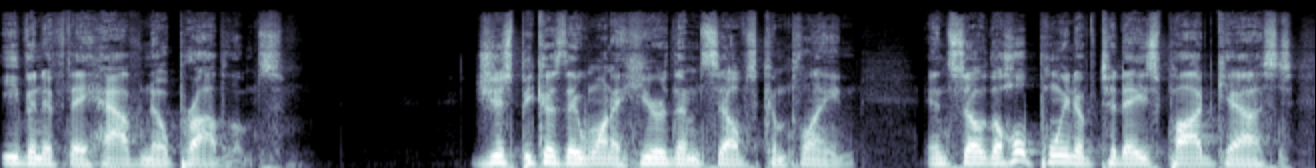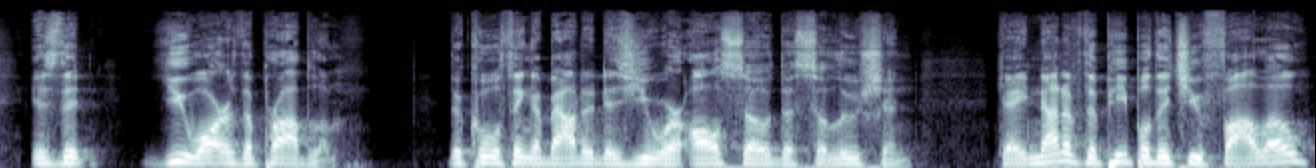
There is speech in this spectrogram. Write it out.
even if they have no problems, just because they want to hear themselves complain. And so, the whole point of today's podcast is that you are the problem. The cool thing about it is you are also the solution. Okay. None of the people that you follow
